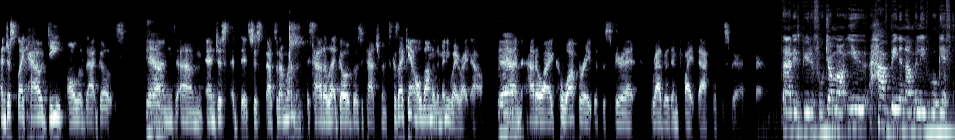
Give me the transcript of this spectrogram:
and just like how deep all of that goes. Yeah. and um, and just it's just that's what i'm learning is how to let go of those attachments because i can't hold on to them anyway right now. Yeah. And how do i cooperate with the spirit rather than fight back with the spirit? That is beautiful. John mark you have been an unbelievable gift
